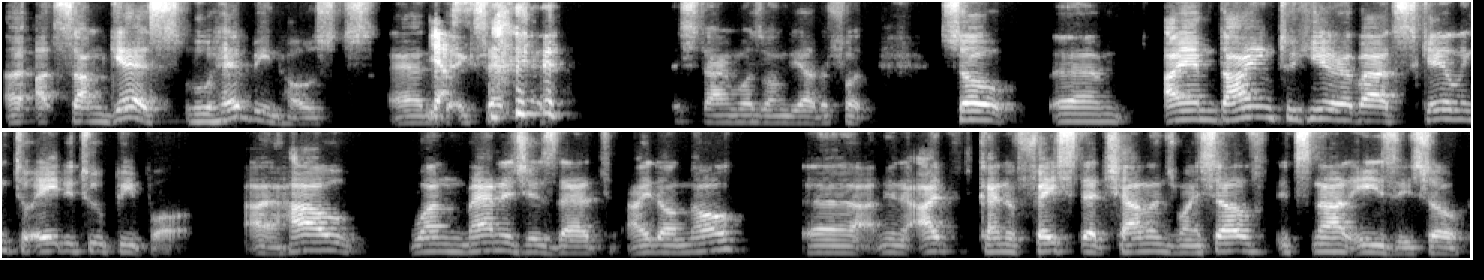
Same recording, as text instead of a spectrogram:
uh, uh some guests who have been hosts, and yes. except this time was on the other foot. So um, I am dying to hear about scaling to 82 people. Uh, how one manages that, I don't know. Uh, I mean, I've kind of faced that challenge myself. It's not easy. So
